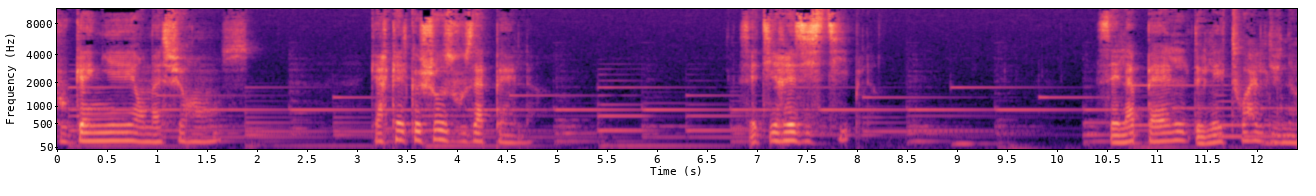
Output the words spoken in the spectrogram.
vous gagnez en assurance, car quelque chose vous appelle. C'est irrésistible. C'est l'appel de l'étoile du Nord.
